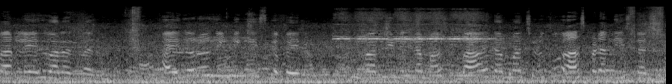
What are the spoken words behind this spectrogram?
పర్లేదు అని అన్నారు. ఐదో రోజు ఇంటికి తీసుకుపోయినాం. మళ్ళీ నిన్న మాకు బాగా దమ్మచ్చుడుకు హాస్పిటల్ తీసుకొచ్చి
